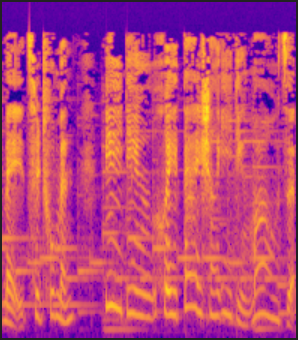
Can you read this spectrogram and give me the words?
每次出门必定会戴上一顶帽子。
